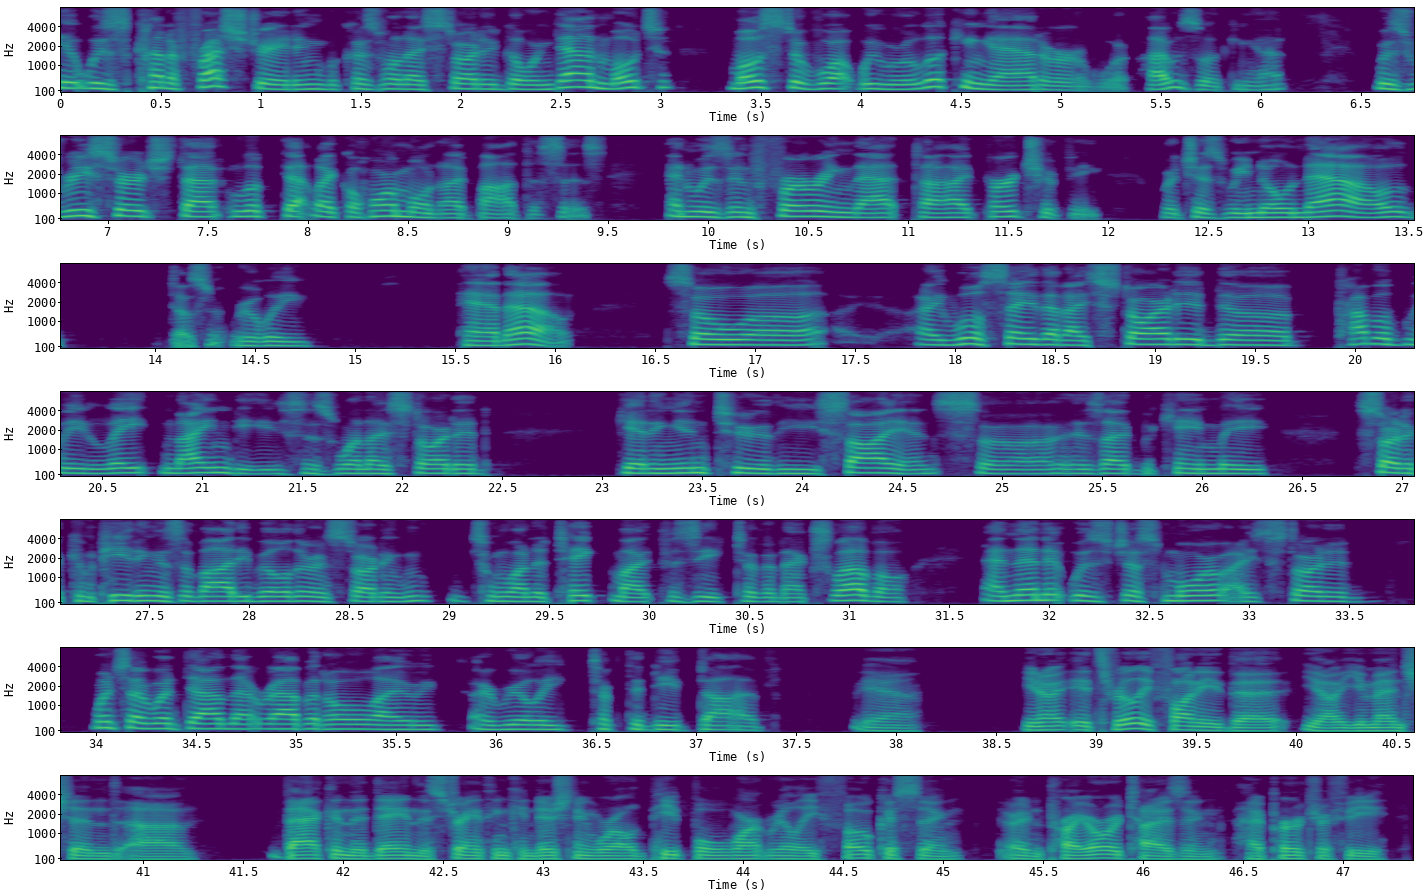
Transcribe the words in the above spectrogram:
it was kind of frustrating because when I started going down, most most of what we were looking at, or what I was looking at, was research that looked at like a hormone hypothesis and was inferring that to hypertrophy, which, as we know now, doesn't really pan out. So uh, I will say that I started uh, probably late 90s is when I started getting into the science uh, as I became a started competing as a bodybuilder and starting to want to take my physique to the next level. And then it was just more. I started once I went down that rabbit hole. I I really took the deep dive. Yeah, you know it's really funny that you know you mentioned uh, back in the day in the strength and conditioning world, people weren't really focusing and prioritizing hypertrophy.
